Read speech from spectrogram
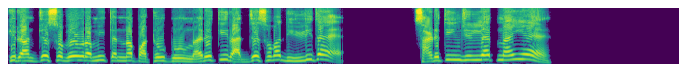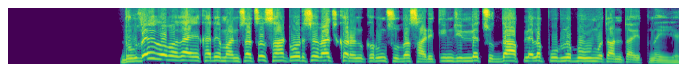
की राज्यसभेवर आम्ही त्यांना पाठवतो अरे ती राज्यसभा दिल्लीत आहे. साडेतीन जिल्ह्यात नाहीये. दुर्दैव बघा एखाद्या माणसाचं साठ वर्ष राजकारण करून सुद्धा साडेतीन जिल्ह्यात सुद्धा आपल्याला पूर्ण बहुमत आणता येत नाहीये.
